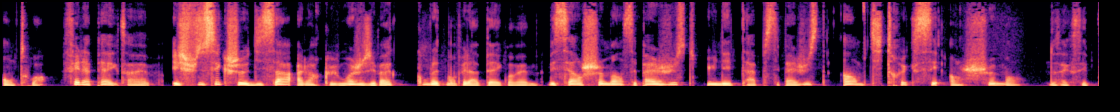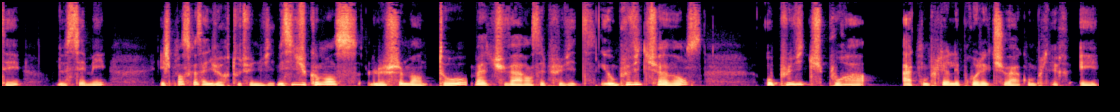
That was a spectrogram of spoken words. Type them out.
en toi. Fais la paix avec toi-même. Et je sais que je dis ça alors que moi, je n'ai pas complètement fait la paix avec moi-même. Mais c'est un chemin, c'est pas juste une étape, c'est pas juste un petit truc, c'est un chemin de s'accepter, de s'aimer. Et je pense que ça dure toute une vie. Mais si tu commences le chemin tôt, bah tu vas avancer plus vite. Et au plus vite tu avances, au plus vite tu pourras accomplir les projets que tu vas accomplir et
